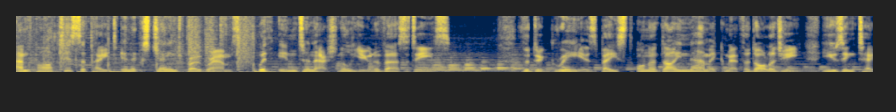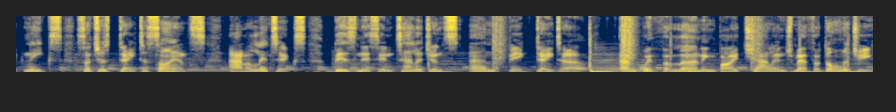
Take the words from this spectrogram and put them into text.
and participate in exchange programs with international universities. The degree is based on a dynamic methodology using techniques such as data science, analytics, business intelligence and big data. And with the Learning by Challenge methodology,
